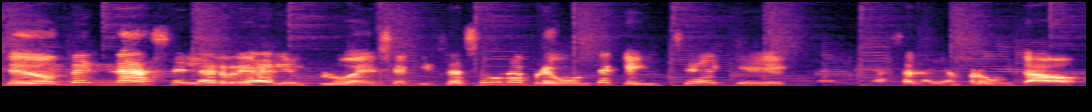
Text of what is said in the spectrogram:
¿De dónde nace la real influencia? Quizás sea una pregunta que sé que ya se la hayan preguntado,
